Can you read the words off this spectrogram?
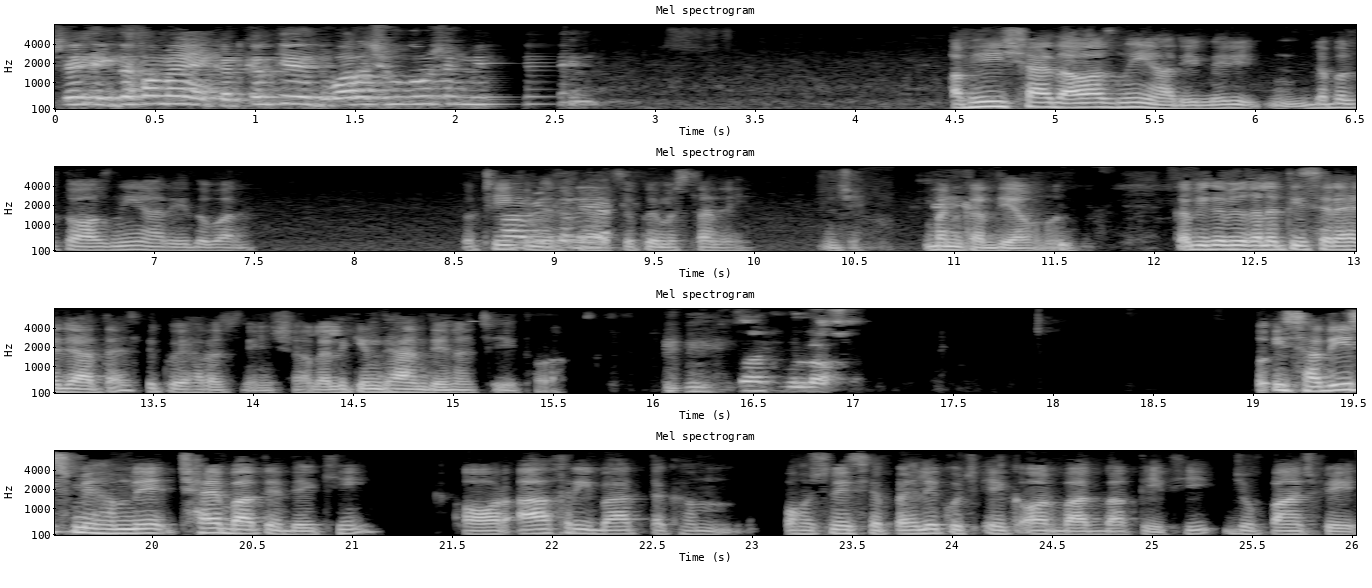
شیخ ایک دفعہ میں کٹ کر کے دوبارہ شروع کروں شیخ میٹنگ؟ ابھی شاید آواز نہیں آ رہی میری ڈبل تو آواز نہیں آ رہی دوبارہ۔ تو ٹھیک ہے ابھی میرے خیال سے کوئی مسئلہ نہیں۔ جی بند کر دیا انہوں نے۔ کبھی کبھی غلطی سے رہ جاتا ہے اس لیے کوئی حرج نہیں انشاءاللہ لیکن دھیان دینا چاہیے تھوڑا۔ تو اس حدیث میں ہم نے چھ باتیں دیکھی اور آخری بات تک ہم پہنچنے سے پہلے کچھ ایک اور بات باقی تھی جو پانچویں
